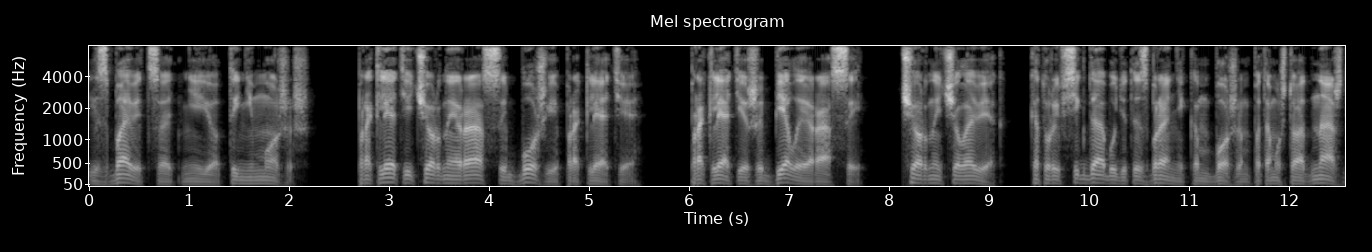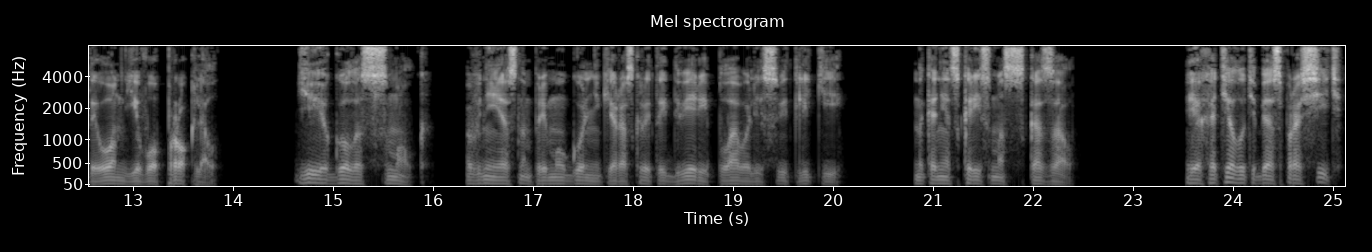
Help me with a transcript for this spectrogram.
Избавиться от нее ты не можешь. Проклятие черной расы — божье проклятие. Проклятие же белой расы — черный человек, который всегда будет избранником Божьим, потому что однажды он его проклял. Ее голос смолк. В неясном прямоугольнике раскрытой двери плавали светляки. Наконец Крисмас сказал. «Я хотел у тебя спросить,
